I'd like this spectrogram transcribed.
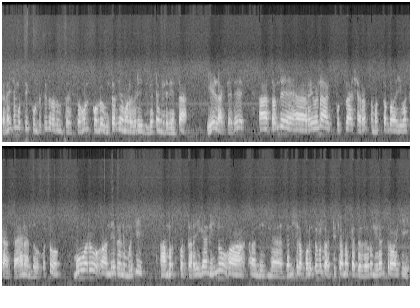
ಗಣೇಶ ಮೂರ್ತಿ ಕುಂಡಿಸಿದ್ರೆ ಅದನ್ನು ತಗೊಂಡ್ಕೊಂಡು ವಿಸರ್ಜನೆ ಮಾಡೋ ವೇಳೆ ಈ ಘಟನೆ ನಡೆದಿದೆ ಅಂತ ಹೇಳಲಾಗ್ತಾ ಇದೆ. ಆ ತಂದೆ ರೇವಣ್ಣ ಹಾಗೂ ಪುತ್ರ ಶರತ್ ಮತ್ತೊಬ್ಬ ಯುವಕ ದಯಾನಂದ್ ಒಟ್ಟು ಮೂವರು ನೀರಿನಲ್ಲಿ ಮುಳುಗಿ ಮೃತಪಡ್ತಾರೆ. ಈಗ ಆ, ಆ, ಪೊಲೀಸರು ಮತ್ತು ಅಗ್ನಿಶಾಮಕ ದಳದವರು ನಿರಂತರವಾಗಿ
